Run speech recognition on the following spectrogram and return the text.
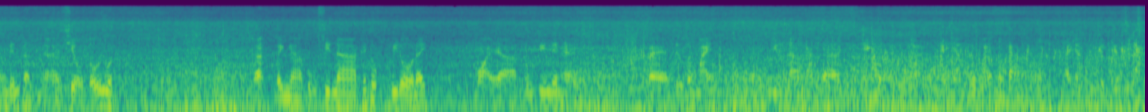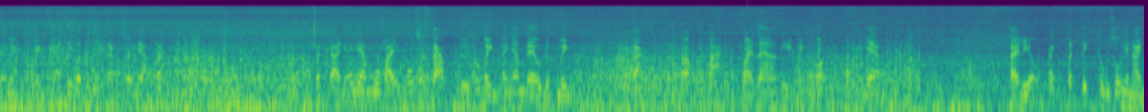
sáng đến tận à, chiều tối luôn. Dạ, à, mình cũng xin à, kết thúc video ở đây. Mọi à, thông tin liên hệ về tư vấn máy cũng như là các chương trình khuyến anh em mua máy mua tác anh em cứ trực tiếp liên lạc với mình mình sẽ tư vấn cụ thể cho anh em nhé tất cả những anh em mua máy mua sân táp từ chỗ mình anh em đều được mình tặng những phần quà khuyến mại ngoài ra thì mình còn các anh em tài liệu cách phân tích thông số hiện hành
